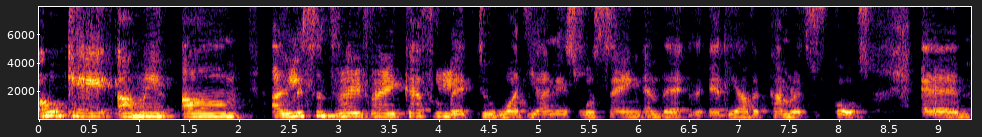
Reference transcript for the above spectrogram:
Okay, I mean, um, I listened very, very carefully to what Yanis was saying and the, the, the other comrades, of course. Um,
